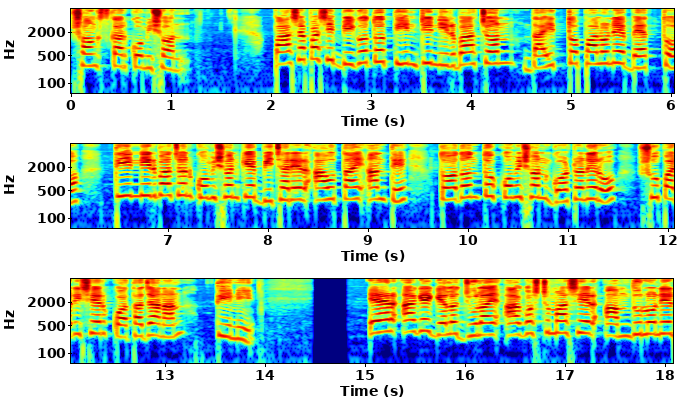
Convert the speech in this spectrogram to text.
সংস্কার কমিশন। পাশাপাশি বিগত তিনটি নির্বাচন দায়িত্ব পালনে ব্যর্থ। তিন নির্বাচন কমিশনকে বিচারের আওতায় আনতে তদন্ত কমিশন গঠনেরও সুপারিশের কথা জানান তিনি। এর আগে গেল জুলাই আগস্ট মাসের আন্দোলনের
